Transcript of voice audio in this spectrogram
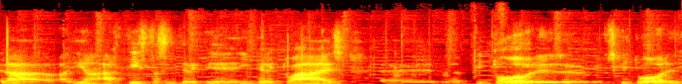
era, iam artistas intele, eh, intelectuais, eh, pintores, eh, escritores,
